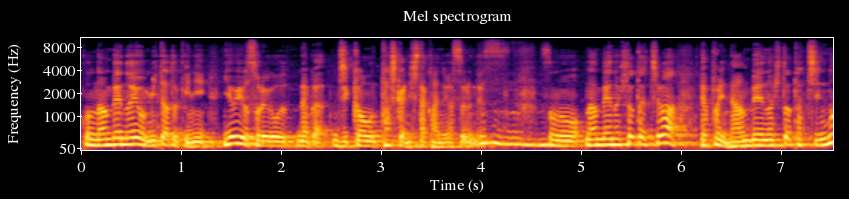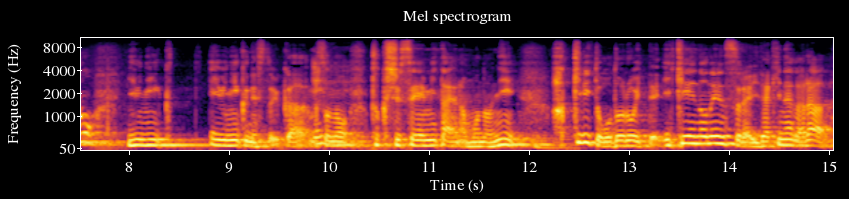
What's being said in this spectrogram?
この南米の絵を見た時にいよいよそれをなんか実感を確かにした感じがするんです。その南米の人たちはやっぱり南米の人たちのユニークユニークネスというかええ。その特殊性みたいなものにはっきりと驚いて畏敬の念すら抱きながら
